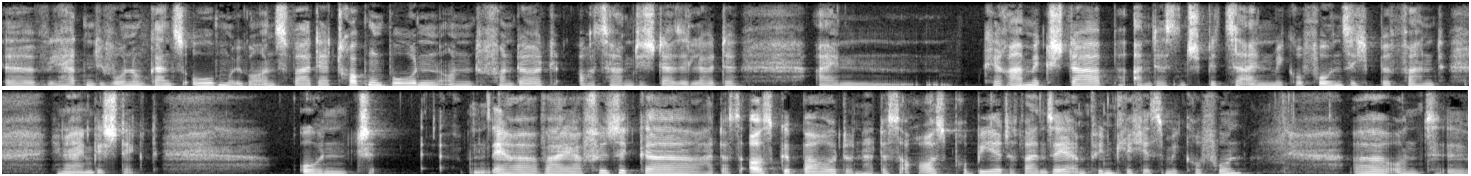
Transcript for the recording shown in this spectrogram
Äh, wir hatten die Wohnung ganz oben, über uns war der Trockenboden und von dort aus haben die Stasi-Leute einen Keramikstab, an dessen Spitze ein Mikrofon sich befand, hineingesteckt. Und er war ja Physiker, hat das ausgebaut und hat das auch ausprobiert. Es war ein sehr empfindliches Mikrofon. Äh, und äh,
